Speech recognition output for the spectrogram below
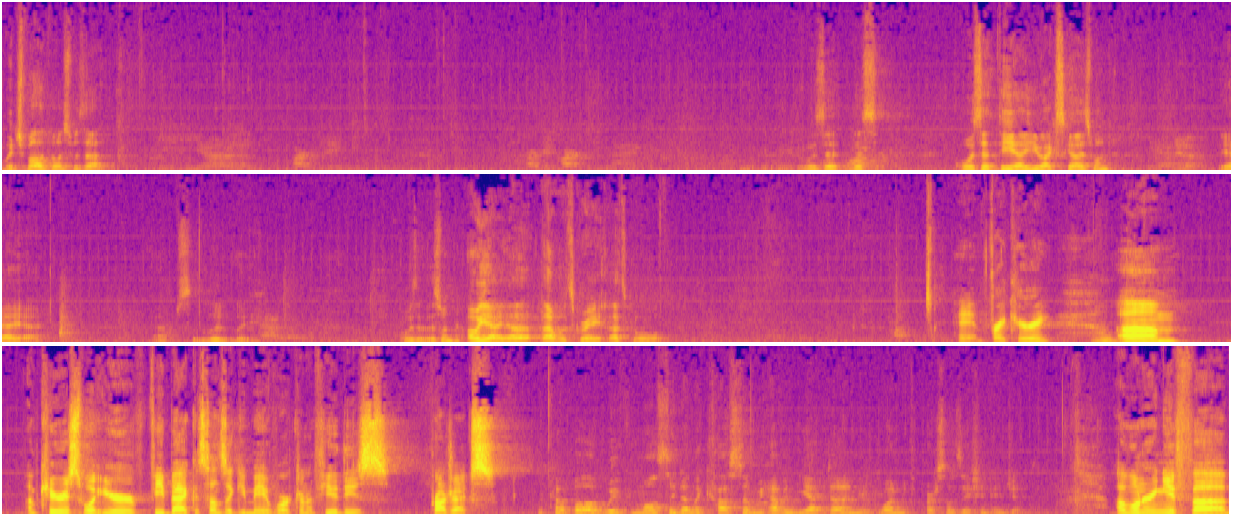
Which blog post was that? The, uh, marketing, target marketing mag? Was it this? Was it the uh, UX guys one? Yeah. Yeah. Absolutely. Was it this one? Oh yeah, yeah. That, that was great. That's gold. Hey, I'm Frank Curry. Um, I'm curious what your feedback. It sounds like you may have worked on a few of these projects. A couple. We've mostly done the custom. We haven't yet done one with the personalization engine. I'm wondering if uh,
